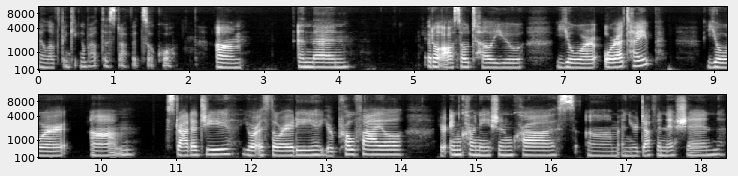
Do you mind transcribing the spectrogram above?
I love thinking about this stuff. It's so cool. Um, and then It'll also tell you your aura type, your um, strategy, your authority, your profile, your incarnation cross, um, and your definition.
